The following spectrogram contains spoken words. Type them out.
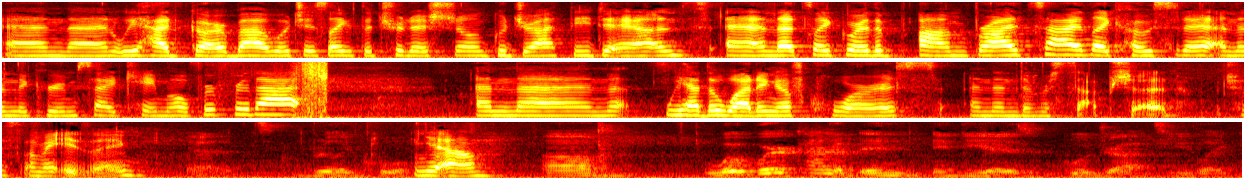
And then we had Garba, which is like the traditional Gujarati dance, and that's like where the um, bride side like hosted it, and then the groom side came over for that. And then we had the wedding, of course, and then the reception, which was amazing. Yeah, it's really cool. Yeah. Um, where, where kind of in India is Gujarati? Like,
